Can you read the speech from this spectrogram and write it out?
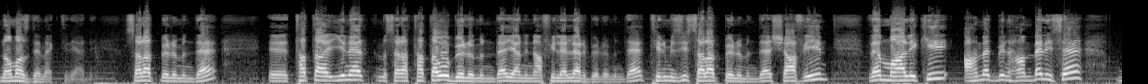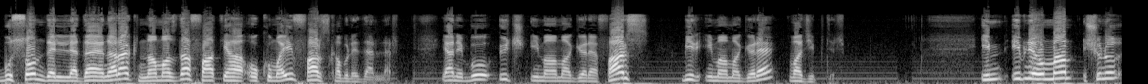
namaz demektir yani. Salat bölümünde e, tata yine mesela tatavu bölümünde yani nafileler bölümünde, Tirmizi salat bölümünde, Şafii ve Maliki Ahmet bin Hanbel ise bu son delile dayanarak namazda Fatiha okumayı farz kabul ederler. Yani bu üç imama göre farz, bir imama göre vaciptir. İbni Hummam şunu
